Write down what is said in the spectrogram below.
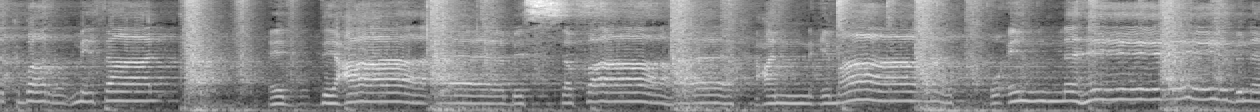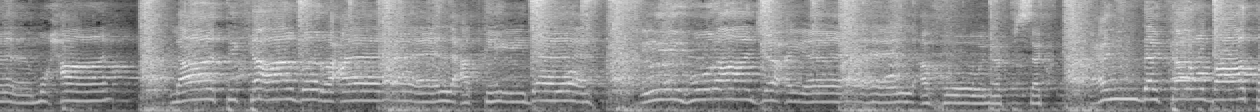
أكبر مثال. ادعاء بالسفاهة عن إمامك وإنه ابن محال. لا تكابر على العقيدة إيه راجع يا الأخو نفسك. عندك أربعة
